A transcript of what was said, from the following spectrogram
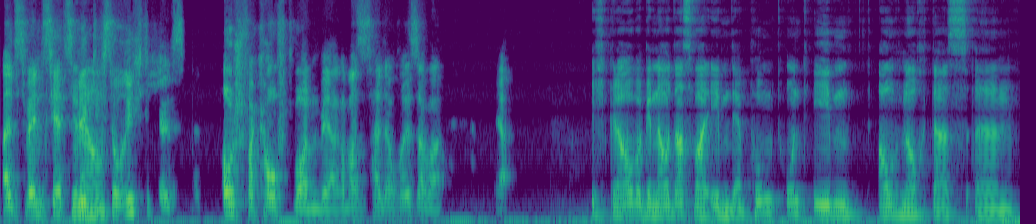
als wenn es jetzt genau. wirklich so richtig als ausverkauft worden wäre, was es halt auch ist, aber ja. ich glaube, genau das war eben der Punkt und eben auch noch, dass ähm,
